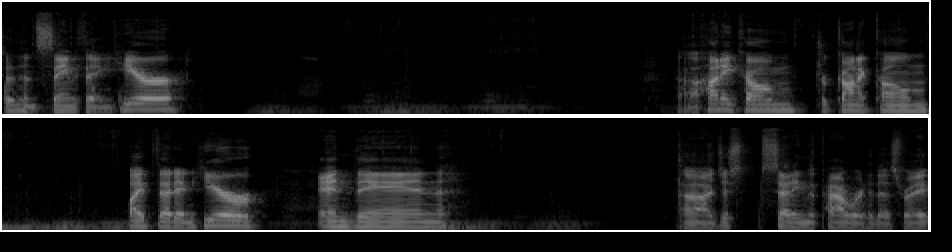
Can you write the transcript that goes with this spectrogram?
So then same thing here. Uh, honeycomb, draconic comb, pipe that in here, and then uh, just setting the power to this, right?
